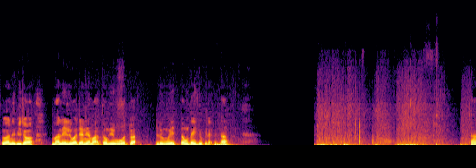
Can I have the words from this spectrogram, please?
သူကနေပြီးတော့ဒီမှာလေးလိုအပ်တဲ့နေရာမှာအသုံးပြုဖို့အတွက်အလူငွေ3သိန်းလှူပေးလိုက်တယ်နော် ဒါ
